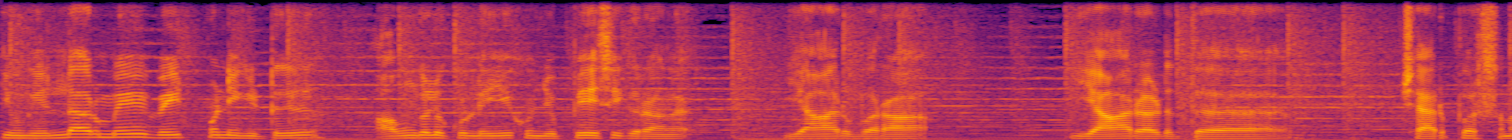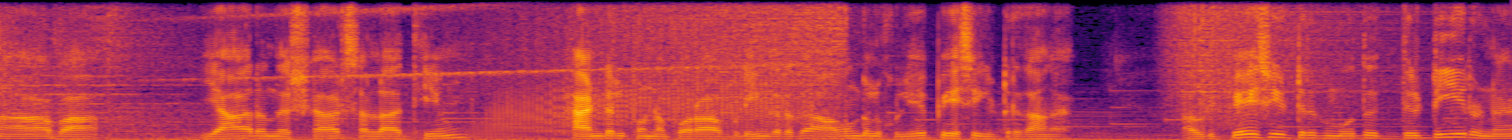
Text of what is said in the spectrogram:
இவங்க எல்லாருமே வெயிட் பண்ணிக்கிட்டு அவங்களுக்குள்ளேயே கொஞ்சம் பேசிக்கிறாங்க. யார் வரா? யார் அடுத்த சேர்பர்சன் ஆவா? யார் இந்த ஷேர்ஸ் எல்லாத்தையும் ஹேண்டில் பண்ண போகிறா அப்படிங்கிறத அவங்களுக்குள்ளேயே பேசிக்கிட்டு இருக்காங்க. அப்படி பேசிகிட்டு இருக்கும்போது திடீர்னு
